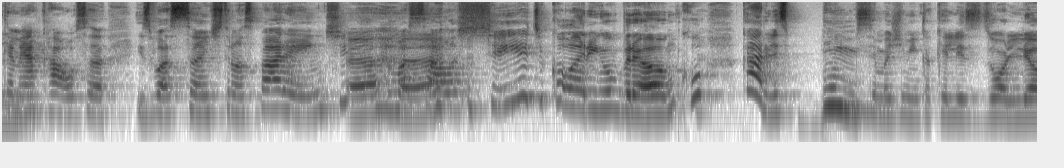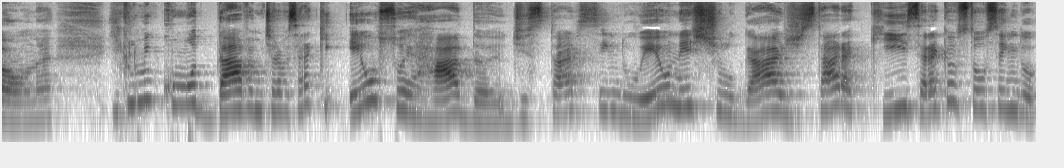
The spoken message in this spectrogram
com a minha calça esvoaçante, transparente, numa sala cheia de colarinho branco. Cara, eles bum em cima de mim com aqueles olhão, né? E aquilo me incomodava, me tirava. Será que eu sou errada de estar sendo eu neste lugar, de estar aqui? Será que eu estou sendo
